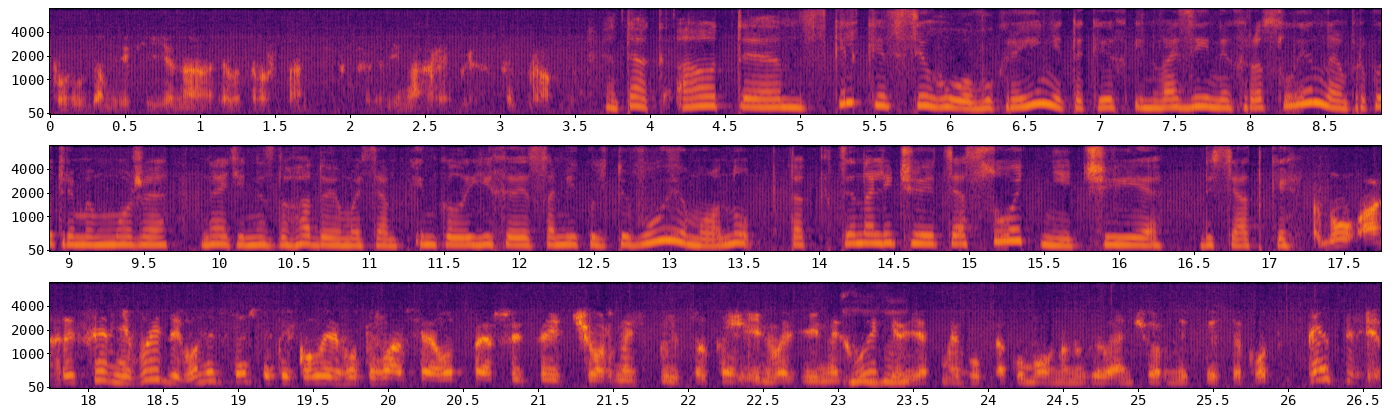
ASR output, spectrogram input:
спорудам, які є на електростанціях і на греблях. Це правда. Так, а от е, скільки всього в Україні таких інвазійних рослин, е, про котрі ми може навіть і не здогадуємося, інколи їх е, самі культивуємо. Ну так це налічується сотні чи десятки. Ну, агресивні види, вони все ж таки, коли готувався от перший цей чорний список інвазійних Мгм. видів, як ми був так умовно називаємо чорний список, от в принципі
